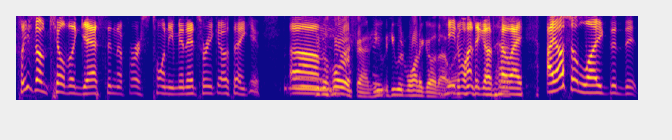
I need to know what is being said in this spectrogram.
please don't kill the guest in the first twenty minutes, Rico. Thank you. He's a Um, horror fan. He he would want to go that he'd way. want to go that way. I also liked that, that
